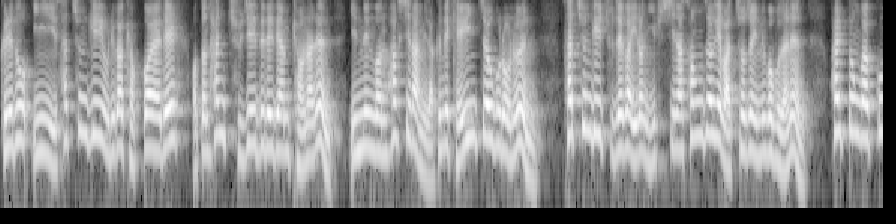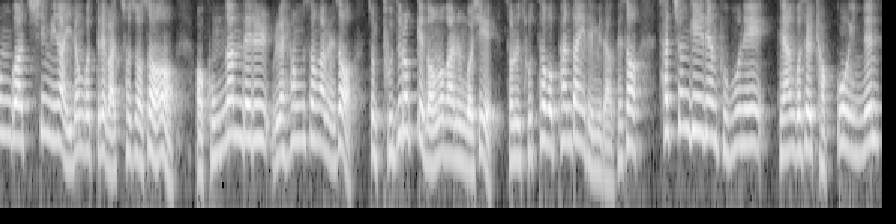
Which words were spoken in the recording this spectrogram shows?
그래도 이 사춘기 우리가 겪어야 될 어떤 한 주제들에 대한 변화는 있는 건 확실합니다. 근데 개인적으로는 사춘기 주제가 이런 입시나 성적에 맞춰져 있는 것보다는 활동과 꿈과 취미나 이런 것들에 맞춰져서 어, 공감대를 우리가 형성하면서 좀 부드럽게 넘어가는 것이 저는 좋다고 판단이 됩니다. 그래서 사춘기에 대한 부분에 대한 것을 겪고 있는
